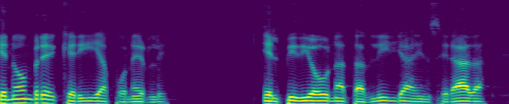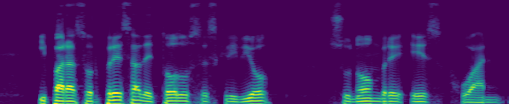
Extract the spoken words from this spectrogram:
qué nombre quería ponerle. Él pidió una tablilla encerada y para sorpresa de todos escribió, su nombre es Juan.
